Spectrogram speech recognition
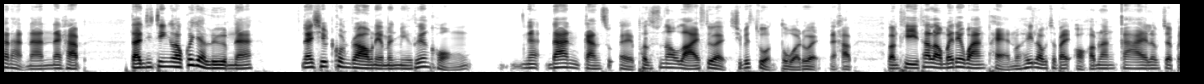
ขนาดนั้นนะครับ แต่จริงๆ เราก็อย่าลืมนะ ในชีวิตคนเราเนี่ยมันมีเรื่องของ ด้านการเอ่อ personal life ด้วยชีวิตส่วนตัวด้วยนะครับ บางทีถ้าเราไม่ได้วางแผนว่าเฮ้ยเราจะไปออกกำลังกาย เราจะไป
